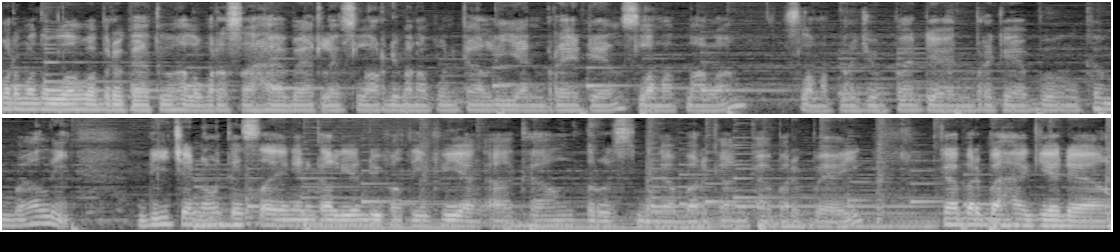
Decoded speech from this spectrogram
warahmatullahi wabarakatuh. Halo para sahabat Leslor di mana pun kalian berada Selamat malam, selamat berjumpa dan bergabung kembali Di channel kesayangan kalian Diva TV yang akan terus mengabarkan kabar baik Kabar bahagia dan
